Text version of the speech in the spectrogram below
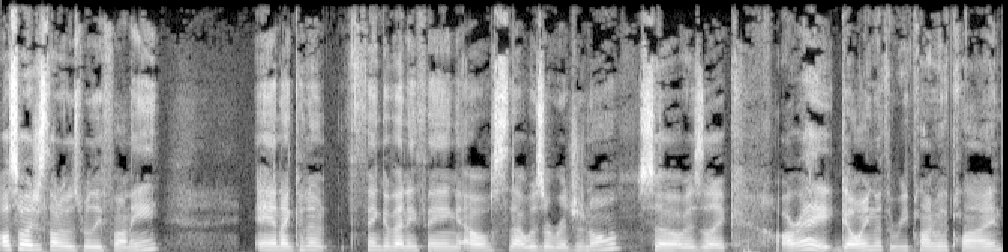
also, I just thought it was really funny and I couldn't think of anything else that was original. So I was like, all right, going with Recline with Klein.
